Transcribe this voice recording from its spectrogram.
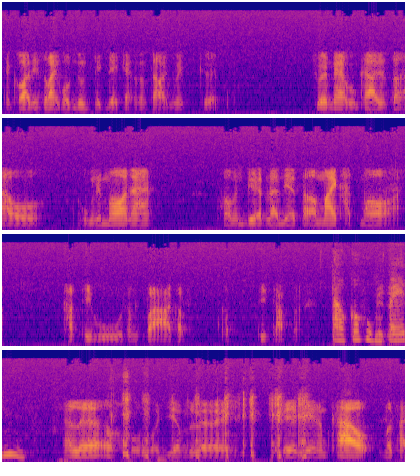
แต่ก่อนที่สมัยผมตอนเด็กๆอะตั้งแต่ยังไม่เกิด ช่วยแม่หุงข้าวจะต้องเอาหุงในหม้อนะ พอมันเดือดแล้วเนี่ยต้องเอาไม้ขัดหม้อขัดที่หูทั้งฝากับกับที่จับอะเต่าก็หุงเป็นฮัลโหลโอ้โหเยี่ยมเลยเทน้ำข้าวมาใส่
